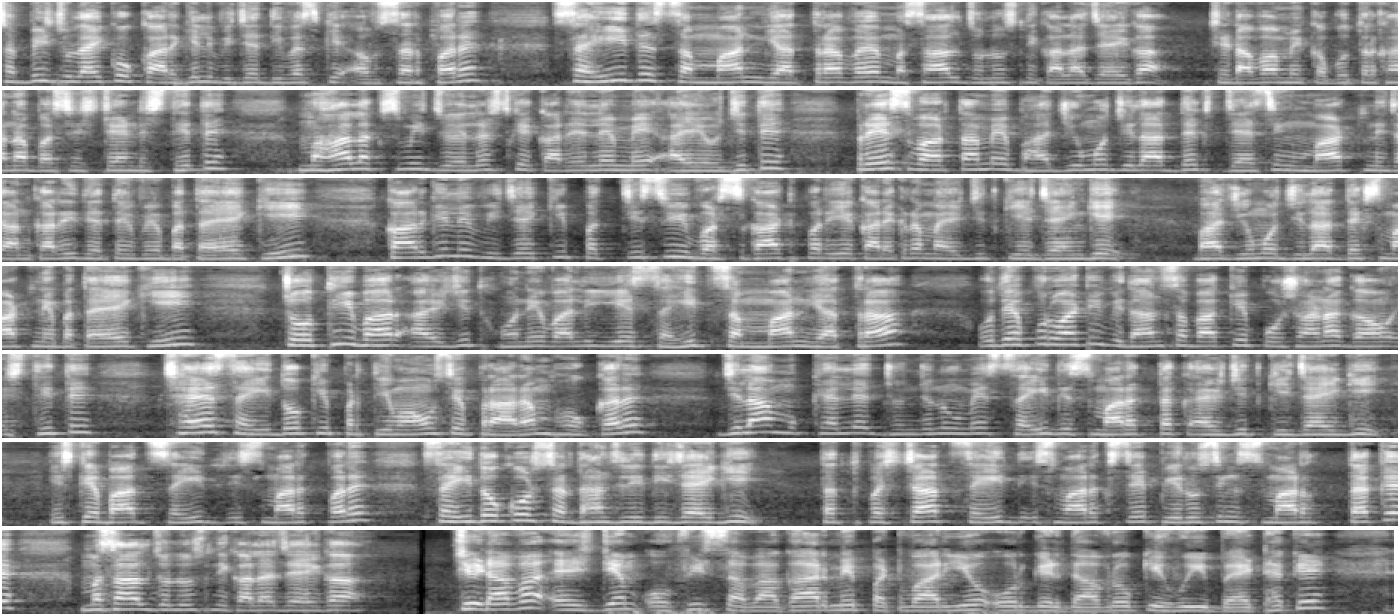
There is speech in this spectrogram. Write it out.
26 जुलाई को कारगिल विजय दिवस के अवसर पर शहीद सम्मान यात्रा व मसाल जुलूस निकाला जाएगा। चिड़ावा में कबूतरखाना बस स्टैंड स्थित महालक्ष्मी ज्वेलर्स के कार्यालय में आयोजित प्रेस वार्ता में भाजयुमो जिलाध्यक्ष जयसिंह माठ ने जानकारी देते हुए बताया कि कारगिल विजय की 25वीं वर्षगांठ पर यह कार्यक्रम आयोजित किए जाएँगे। भाजयुमो जिलाध्यक्ष माठ ने बताया कि चौथी बार आयोजित होने वाली ये शहीद सम्मान यात्रा उदयपुरवाटी विधानसभा के पोषाणा गाँव स्थित छह शहीदों की प्रतिमाओं से प्रारंभ होकर जिला मुख्यालय झुंझुनू में शहीद स्मारक तक आयोजित की जाएगी। इसके बाद शहीद स्मारक पर शहीदों को श्रद्धांजलि दी जाएगी। तत्पश्चात शहीद स्मारक से पीरू सिंह स्मारक तक मसाल जुलूस निकाला जाएगा। चिड़ावा एसडीएम ऑफ़िस सभागार में पटवारियों और गिरदावरों की हुई बैठक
